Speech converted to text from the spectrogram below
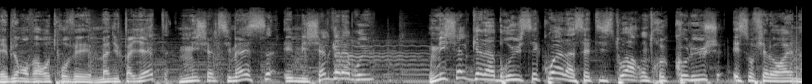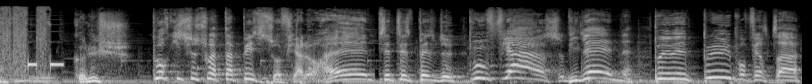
Eh bien, on va retrouver Manu Payette, Michel Simès et Michel Galabru. Michel Galabru, c'est quoi là cette histoire entre Coluche et Sophia Loren? Coluche. Pour qu'il se soit tapé Sophia Loren, cette espèce de poufiasse vilaine, peut plus pour faire ça.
